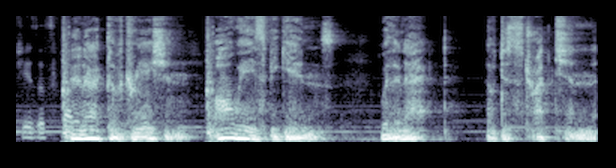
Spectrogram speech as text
Jesus fuck. An act of creation always begins with an act of destruction.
